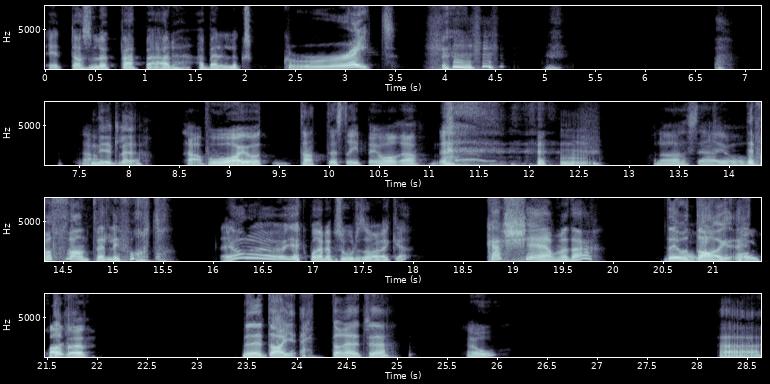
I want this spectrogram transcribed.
it doesn't look that bad. I bet it looks great. Ja. Nydelig. Ja, for hun har jo tatt stripe i håret. Mm. Da ser jeg jo Det forsvant veldig fort. Ja, det gikk bare en episode, så var det ikke? Hva skjer med det? Det er jo dagen etter. Men det er dagen etter, er det ikke det? Jo. Eh,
